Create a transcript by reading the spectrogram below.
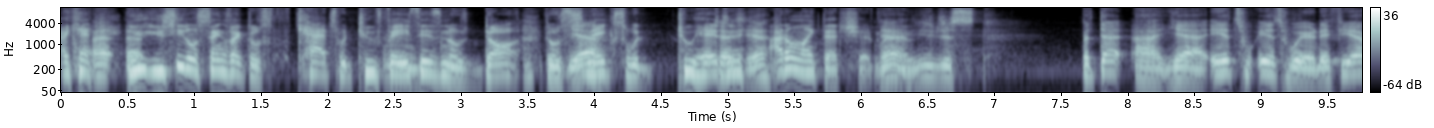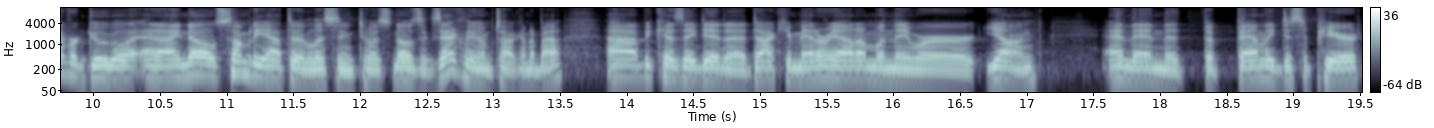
I can't. uh, you, you see those things like those cats with two faces and those dog, those Yeah. snakes with two heads. in it? Yeah. I don't like that shit, Yeah, man. you just. But that, uh, yeah, it's it's weird. If you ever Google it, and I know somebody out there listening to us knows exactly who I'm talking about, uh, because they did a documentary on them when they were young, and then the the family disappeared,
